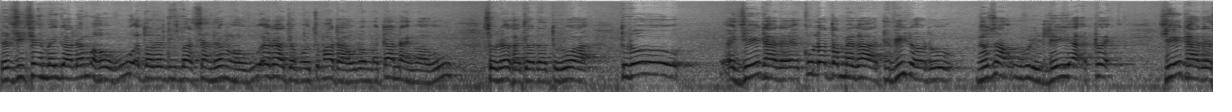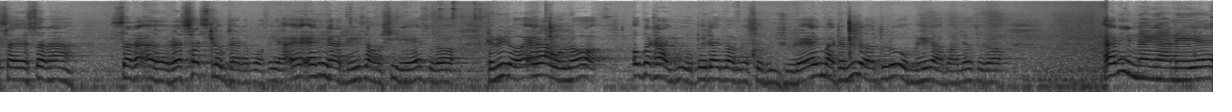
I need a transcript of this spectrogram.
decision maker လည်းမဟုတ်ဘူး authority person လည်းမဟုတ်ဘူးအဲ့ဒါကြောင့်မို့ကျွန်မဒါကိုတော့မတတ်နိုင်ပါဘူးဆိုတဲ့အခါကျတော့သူတို့ကသူတို့ရေးထားတဲ့ကုလသမဂ္ဂတပည့်တော်တို့မျိုးဆောင်ဥပဒေ၄ရပ်အတွက်ရေးထားတဲ့ဆရာဆရန်ဆရာ research လုပ်ထားတယ်ပေါ့ဖေအဲအဲ့ဒီဟာ၄ဆောင်ရှိတယ်ဆိုတော့တပည့်တော်အဲ့ဒါကိုတော့ဥက္ကဋ္ဌယူကိုပေးလိုက်ပါမယ်ဆိုပြီးယူတယ်အဲ့ဒီမှာတပည့်တော်သူတို့ကိုမေးတာပါလဲဆိုတော့အဲ့ဒီနိုင်ငံတွေရဲ့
